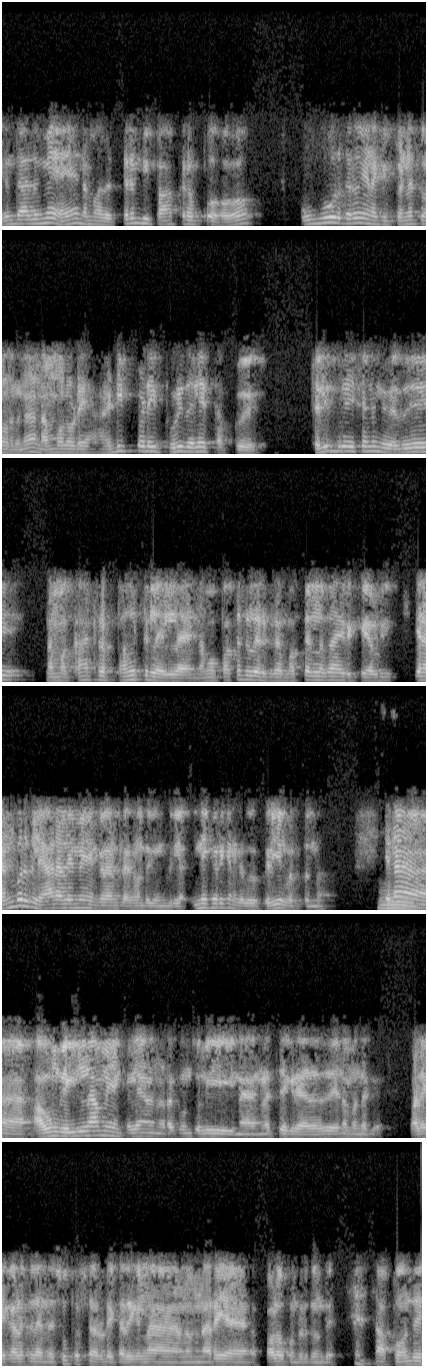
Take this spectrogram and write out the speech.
இருந்தாலுமே நம்ம அதை திரும்பி பாக்குறப்போ ஒவ்வொரு தடவை எனக்கு இப்ப என்ன தோணுதுன்னா நம்மளுடைய அடிப்படை புரிதலே தப்பு. செலிப்ரேஷனுங்கிறது நம்ம காட்டுற பகத்துல இல்ல. நம்ம பக்கத்துல இருக்கிற மக்கள்ல தான் இருக்கு அப்படி. என் நண்பர்கள் யாராலையுமே என் கல்யாணத்துல கலந்துக்க முடியல. இன்னைக்கு வரைக்கும் எனக்கு அது ஒரு பெரிய வருத்தம் தான். ஏன்னா அவங்க இல்லாம என் கல்யாணம் நடக்கும்னு சொல்லி நான் நினைச்சே கிடையாது. அதாவது நம்ம இந்த பழைய காலத்துல இந்த சூப்பர் ஸ்டாருடைய கதைகள்லாம் நம்ம நிறைய ஃபாலோ பண்றது உண்டு. அப்போ வந்து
